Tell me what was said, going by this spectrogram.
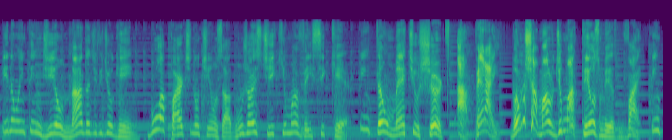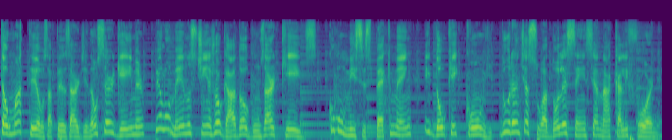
e não entendiam nada de videogame. Boa parte não tinha usado um joystick uma vez sequer. Então Matthew Shirts, ah peraí, vamos chamá-lo de Matheus mesmo, vai. Então Matheus, apesar de não ser gamer, pelo menos tinha jogado alguns arcades, como Mrs. Pac-Man e Donkey Kong durante a sua adolescência na Califórnia.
